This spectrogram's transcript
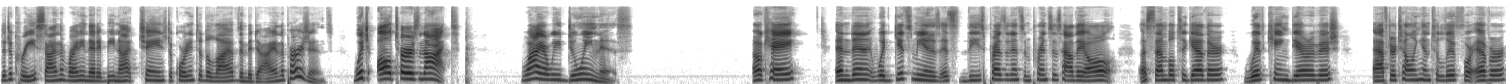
the decree, sign the writing that it be not changed according to the lie of the Medai and the Persians, which alters not. Why are we doing this? Okay. And then what gets me is it's these presidents and princes, how they all assemble together with King Darius after telling him to live forever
